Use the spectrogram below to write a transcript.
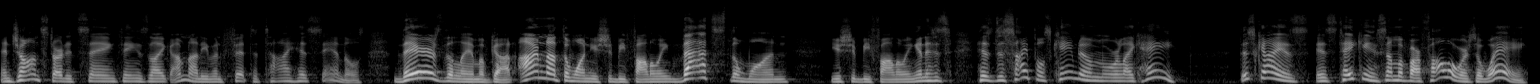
And John started saying things like, I'm not even fit to tie his sandals. There's the Lamb of God. I'm not the one you should be following. That's the one you should be following. And his, his disciples came to him and were like, hey, this guy is, is taking some of our followers away.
